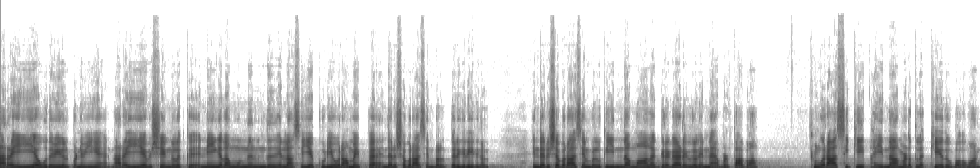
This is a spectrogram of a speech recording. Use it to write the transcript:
நிறைய உதவிகள் பண்ணுவீங்க. நிறைய விஷயங்களுக்கு நீங்கள் தான் முன்னிருந்து எல்லாம் செய்யக்கூடிய ஒரு அமைப்பை இந்த ரிஷபராசி என்பது பெறுகிறீர்கள். இந்த ரிஷபராசி என்பதற்கு இந்த மாத கிரக அடைவுகள் என்ன அப்படின்னு பார்க்கலாம். உங்கள் ராசிக்கு ஐந்தாம் இடத்துல கேது பகவான்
